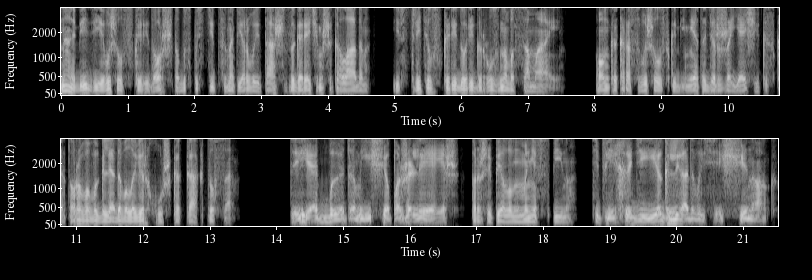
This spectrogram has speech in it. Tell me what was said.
На обеде я вышел в коридор, чтобы спуститься на первый этаж за горячим шоколадом, и встретил в коридоре грузного Самай. Он как раз вышел из кабинета, держа ящик, из которого выглядывала верхушка кактуса. «Ты об этом еще пожалеешь», — прошипел он мне в спину. «Теперь ходи и оглядывайся, щенок».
